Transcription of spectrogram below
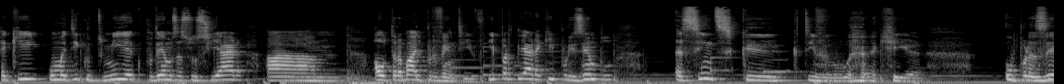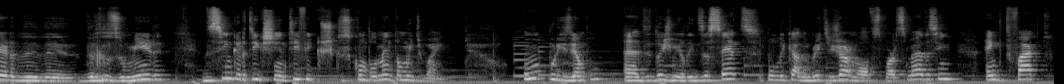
aqui uma dicotomia que podemos associar à, ao trabalho preventivo e partilhar aqui, por exemplo, a síntese que, que tive aqui o prazer de, de, de, resumir de cinco artigos científicos que se complementam muito bem. Um, por exemplo, de 2017, publicado no British Journal of Sports Medicine, em que de facto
